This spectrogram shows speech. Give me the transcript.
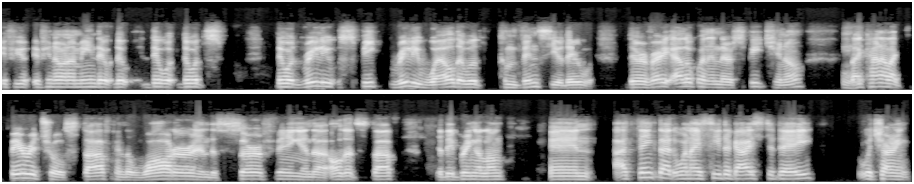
if you if you know what I mean. They they they would they would they would really speak really well. They would convince you. They they were very eloquent in their speech. You know, mm-hmm. like kind of like spiritual stuff and the water and the surfing and the, all that stuff that they bring along. And I think that when I see the guys today, which are in,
